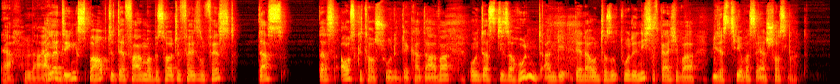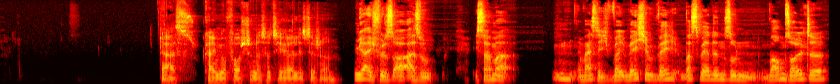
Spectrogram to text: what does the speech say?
Ach nein. Allerdings behauptet der Farmer bis heute felsenfest, dass das ausgetauscht wurde, der Kadaver, und dass dieser Hund, der da untersucht wurde, nicht das gleiche war wie das Tier, was er erschossen hat. Ja, das kann ich mir vorstellen, das hört sich realistisch an. Ja, ich würde es auch, also, ich sag mal, hm, weiß nicht, wel- welche, welche was wäre denn so ein, warum sollte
